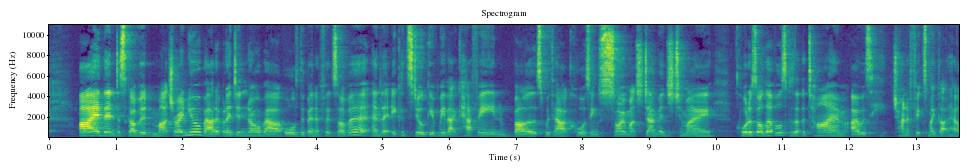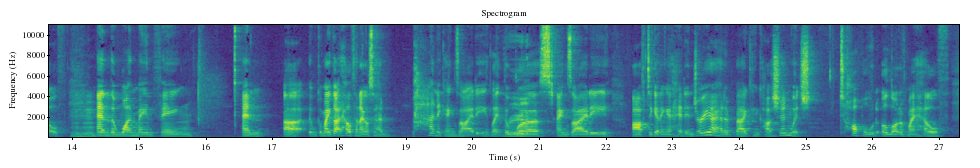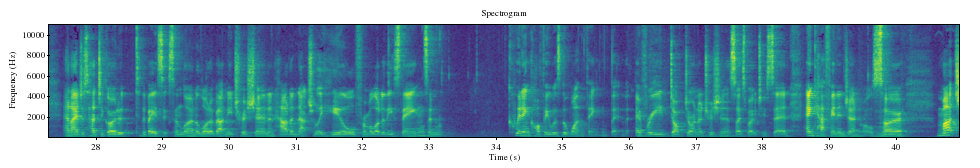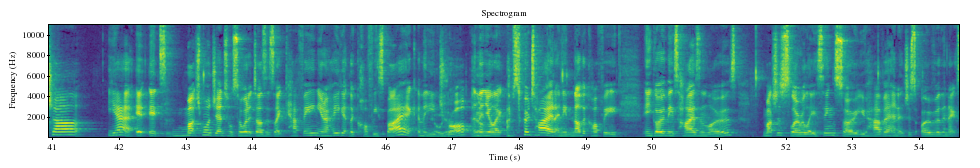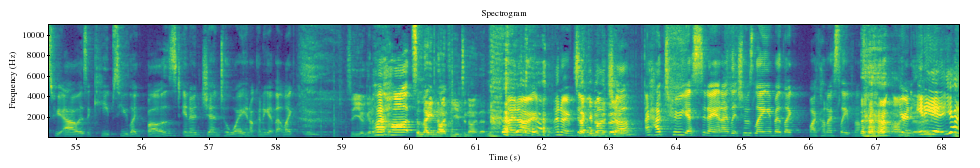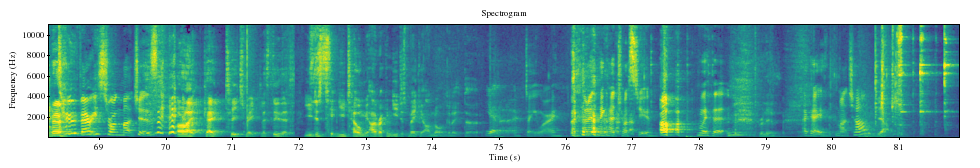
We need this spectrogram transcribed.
I then discovered matcha, or I knew about it, but I didn't know about all of the benefits of it, and that it could still give me that caffeine buzz without causing so much damage to my cortisol levels. Because at the time, I was trying to fix my gut health, Mm-hmm. and the one main thing, and uh, my gut health, and I also had panic anxiety, like the Really? worst anxiety after getting a head injury. I had a bad concussion, which toppled a lot of my health. And I just had to go to, to the basics and learn a lot about nutrition and how to naturally heal from a lot of these things. And quitting coffee was the one thing that every doctor or nutritionist I spoke to said, and caffeine in general. So, mm. matcha, yeah, it, it's much more gentle. So, what it does is like caffeine, you know how you get the coffee spike and then you Oh, yeah. drop, and then you're like, I'm so tired, I need another coffee. And you go in these highs and lows. Matcha is slow releasing, so you have it, and it just over the next few hours, it keeps you like buzzed in a gentle way. You're not gonna get that like so you're gonna My heart's- It's a late night for you tonight then. I know, I know. Double Second of the matcha. I had two yesterday, and I literally was laying in bed like, why can't I sleep? And I was like, you're an know. idiot. You had two very strong matchas. All right, okay, teach me. Let's do this. You just t- you tell me. I reckon you just make it. I'm not gonna do it. yeah, no, no, don't you worry. I don't think I'd trust you with it. Brilliant. Okay, matcha. Yeah.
